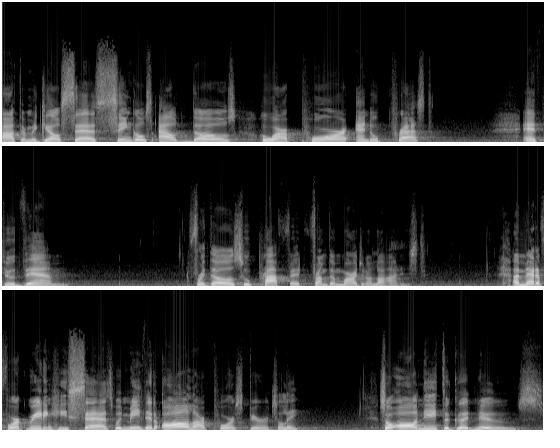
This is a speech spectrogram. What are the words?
Arthur Miguel says, singles out those who are poor and oppressed, and through them, for those who profit from the marginalized. A metaphoric reading, he says, would mean that all are poor spiritually, so all need the good news,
